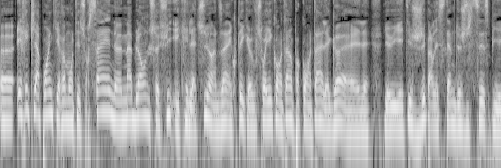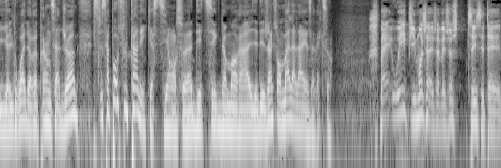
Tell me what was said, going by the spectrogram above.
Euh, Éric Lapointe qui est remonté sur scène, euh, ma blonde Sophie écrit là-dessus en disant, écoutez, que vous soyez content ou pas content, le gars, il, a, été jugé par le système de justice, puis il a le droit de reprendre sa job. Ça pose tout le temps des questions, ça, hein, d'éthique, de morale. Il y a des gens qui sont mal à l'aise avec ça. Ben oui, puis moi j'avais juste, tu sais, c'était,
